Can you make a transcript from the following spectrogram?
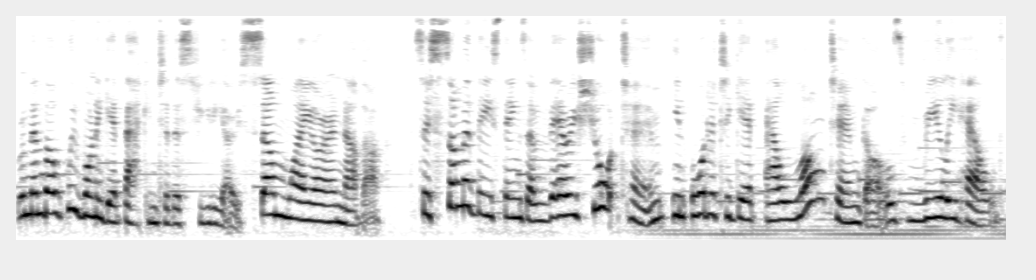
Remember, we want to get back into the studio some way or another. So, some of these things are very short term in order to get our long term goals really held.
